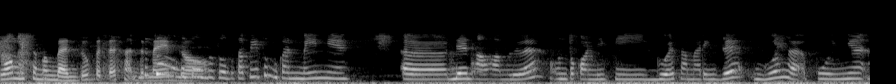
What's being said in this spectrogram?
Uang bisa membantu, but that's not the betul main betul goal. betul. Tapi itu bukan mainnya Eh, dan alhamdulillah untuk kondisi gue sama Riza gue nggak punya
